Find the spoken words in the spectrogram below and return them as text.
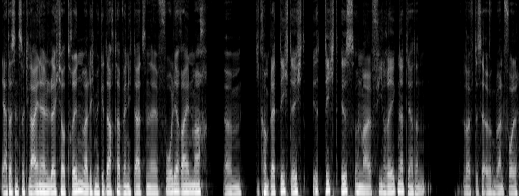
ja, da sind so kleine Löcher drin, weil ich mir gedacht habe, wenn ich da jetzt eine Folie reinmache, ähm, die komplett dicht, dicht, dicht ist und mal viel regnet, ja, dann läuft es ja irgendwann voll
